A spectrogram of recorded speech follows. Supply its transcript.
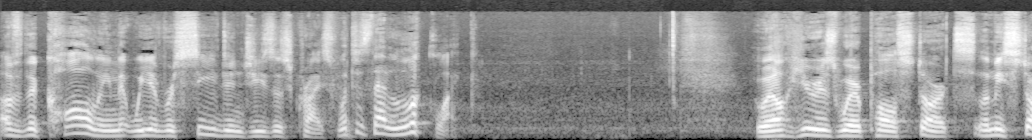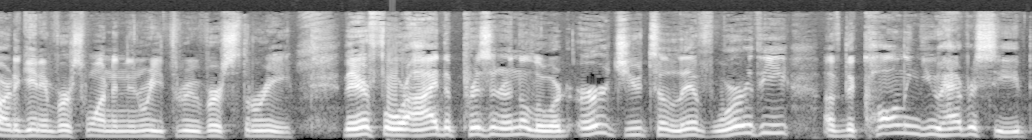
of the calling that we have received in Jesus Christ? What does that look like? Well, here is where Paul starts. Let me start again in verse 1 and then read through verse 3. Therefore, I, the prisoner in the Lord, urge you to live worthy of the calling you have received,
